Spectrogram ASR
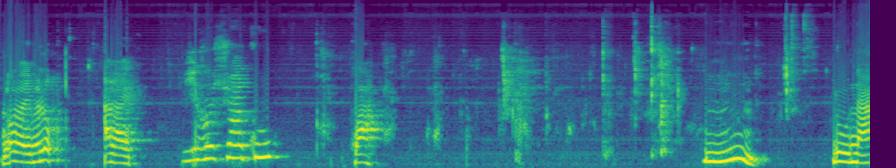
อร่อยไหมลูกอะไร J'ai reçu un coup. กว่าอืมดูน้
